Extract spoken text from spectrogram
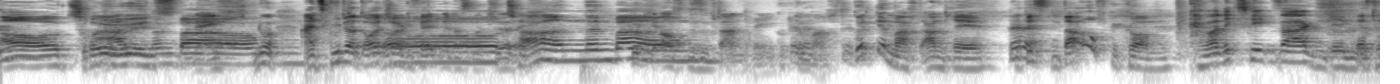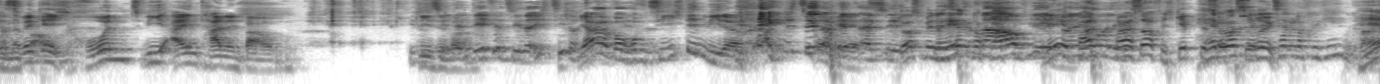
Oh, Tannenbaum. Nur als guter Deutscher gefällt mir das Oh, natürlich. Gut Tannenbaum. ausgesucht, André. Gut gemacht. Gut gemacht, André. Wie bist denn darauf gekommen? Kann man nichts gegen sagen, gegen Das ist wirklich rund wie ein Tannenbaum. Wieso Diese zieht Woche. Dave jetzt wieder? Ich zieh doch Ja, warum zieh ich den wieder? Ich zieh doch jetzt als Du hast mir den Zettel doch gerade auf, gegeben. Nee, pass, pass auf, ich gebe das Hä, du hast mir den zurück. Zettel doch gegeben. Hä,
